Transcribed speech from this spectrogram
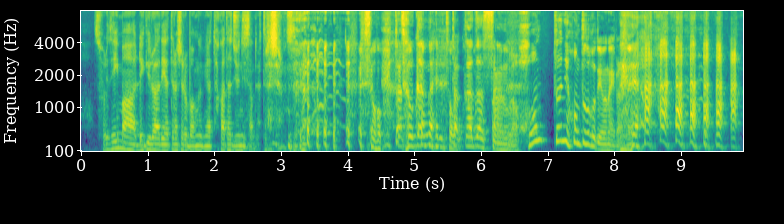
あ、それで今、レギュラーでやってらっしゃる番組は高田純次さんとやってらっしゃるんですね。そう、そう考えると。高田さんは本当に本当のこと言わないからね。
